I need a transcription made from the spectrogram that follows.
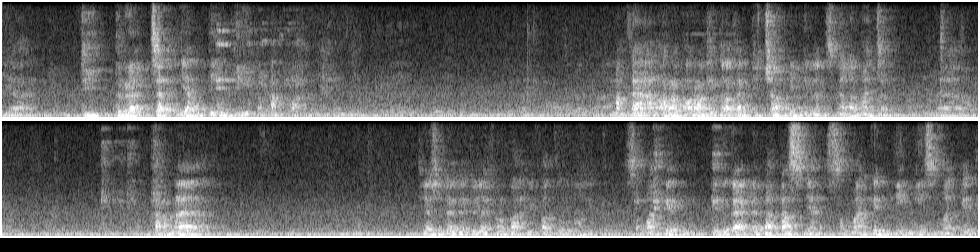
ya di derajat yang tinggi ketakwaannya. Maka orang-orang itu akan dijamin dengan segala macam. Uh, karena dia sudah ada di level ma'rifatullah itu. Semakin itu gak ada batasnya. Semakin tinggi semakin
